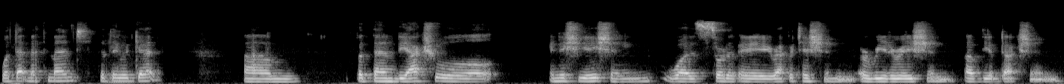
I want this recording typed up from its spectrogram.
what that myth meant that they would get. Um, but then the actual initiation was sort of a repetition or reiteration of the abduction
